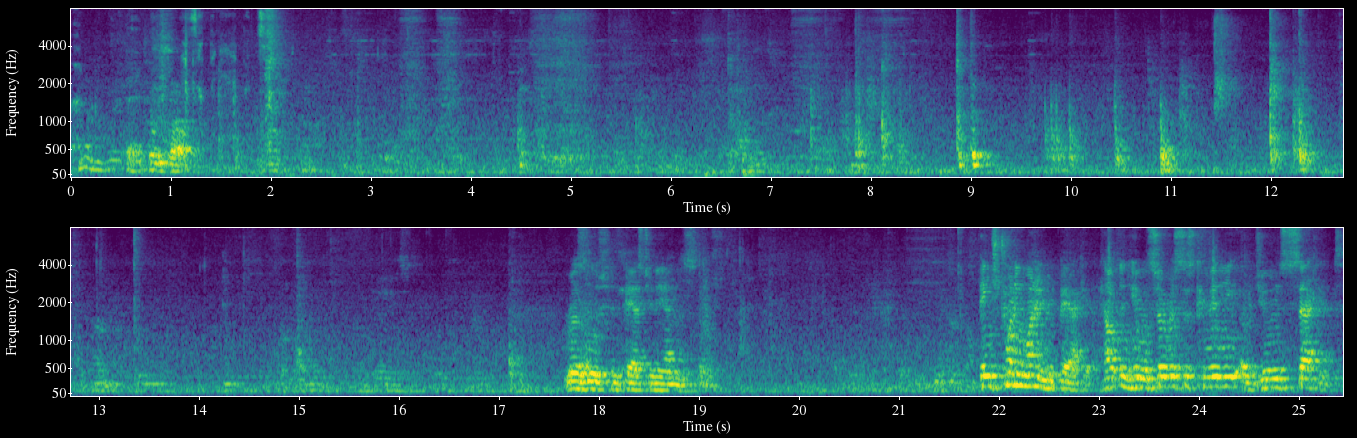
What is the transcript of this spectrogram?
I don't know where that Passed unanimously. Page 21 in your packet, Health and Human Services Committee of June 2nd.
